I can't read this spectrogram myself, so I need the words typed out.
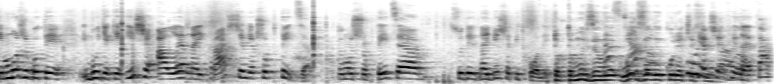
І може бути будь-яке інше, але найкраще, якщо птиця. Тому що птиця сюди найбільше підходить. Тобто ми взяли, ви взяли куряче куряче філе. філе. Так.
